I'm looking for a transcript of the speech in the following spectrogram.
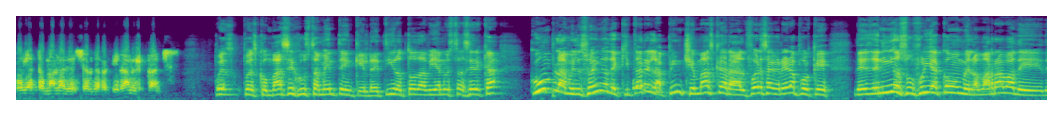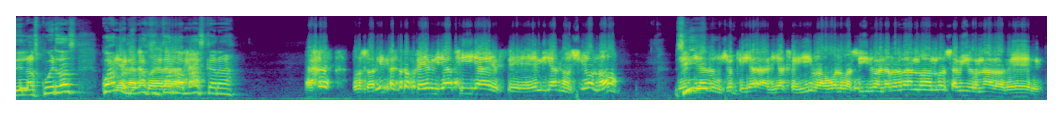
voy a tomar la decisión de retirarme, Planchas. Pues, pues con base justamente en que el retiro todavía no está cerca, cúmplame el sueño de quitarle la pinche máscara al Fuerza Guerrera porque desde niño sufría como me lo amarraba de, de las cuerdas. ¿Cuándo le va a quitar la máscara? Pues ahorita creo que él ya sí, ya, este, él ya anunció, ¿no? Sí. Él ya anunció que ya, ya se iba o algo así. La verdad no, no he sabido nada de él.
